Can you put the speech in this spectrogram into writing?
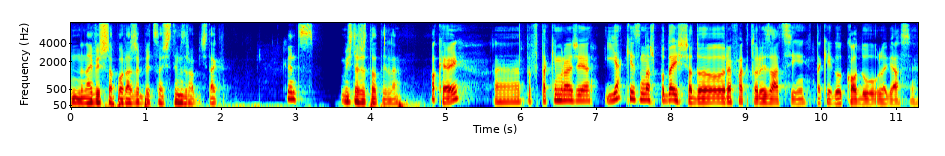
najwyższa pora, żeby coś z tym zrobić, tak? Więc myślę, że to tyle. Okej. Okay. E, to w takim razie, jakie znasz podejścia do refaktoryzacji takiego kodu Legacy?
